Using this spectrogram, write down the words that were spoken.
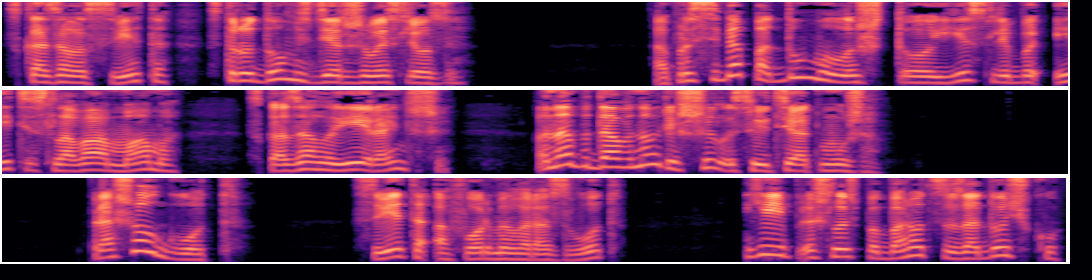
сказала Света, с трудом сдерживая слезы. А про себя подумала, что если бы эти слова мама сказала ей раньше, она бы давно решилась уйти от мужа. Прошел год. Света оформила развод. Ей пришлось побороться за дочку,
